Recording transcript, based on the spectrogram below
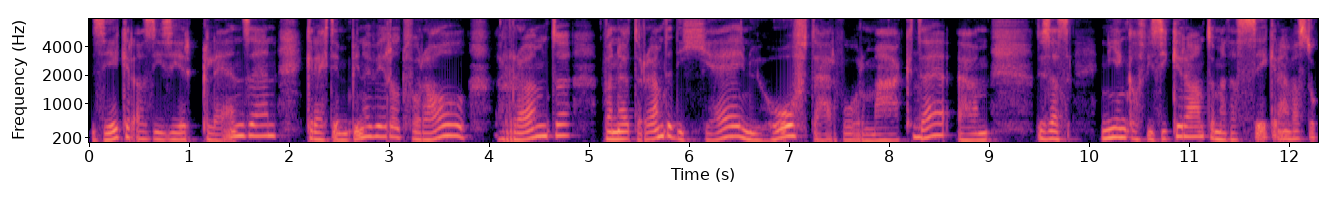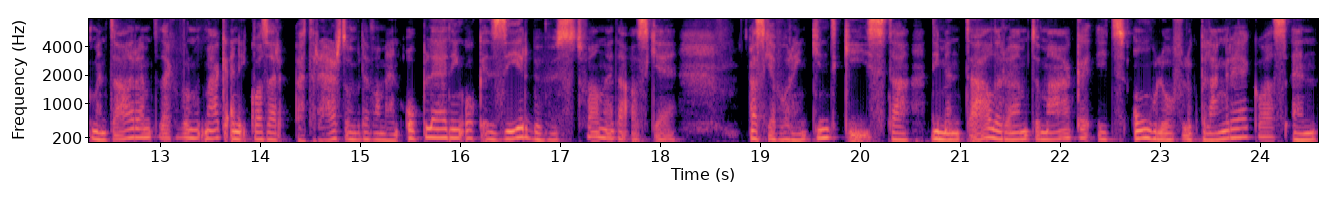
zeker als die zeer klein zijn, krijgt die binnenwereld vooral ruimte vanuit de ruimte die jij in je hoofd daarvoor maakt. Hm. Hè. Um, dus dat is niet enkel fysieke ruimte, maar dat is zeker en vast ook mentale ruimte dat je voor moet maken. En ik was daar uiteraard, omwille van mijn opleiding, ook zeer bewust van. Hè, dat als jij, als jij voor een kind kiest, dat die mentale ruimte maken iets ongelooflijk belangrijk was. En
